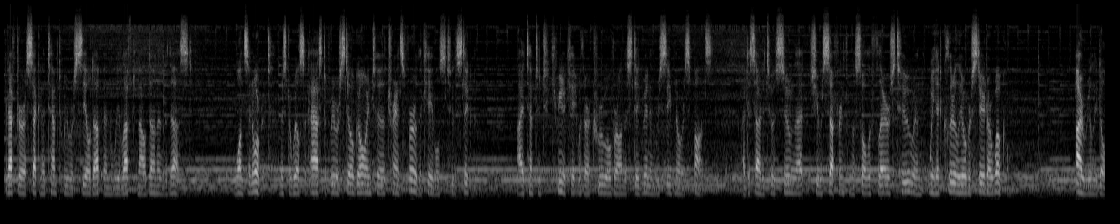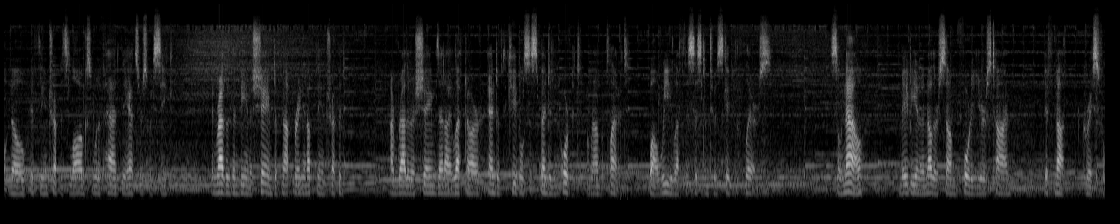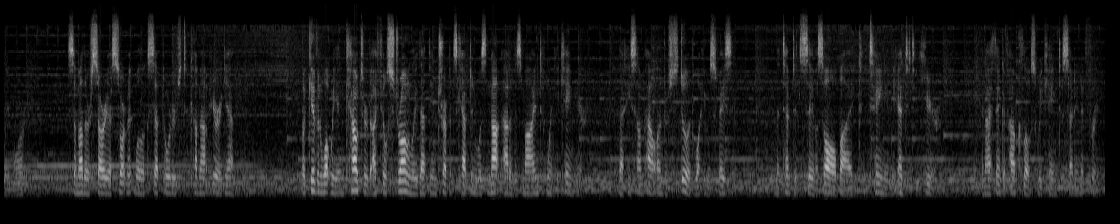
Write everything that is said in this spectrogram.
but after a second attempt we were sealed up and we left Maldone in the dust. Once in orbit, Mr. Wilson asked if we were still going to transfer the cables to the Stigman. I attempted to communicate with our crew over on the Stigman and received no response. I decided to assume that she was suffering from the solar flares too, and we had clearly overstayed our welcome. I really don't know if the Intrepid's logs would have had the answers we seek, and rather than being ashamed of not bringing up the Intrepid, I'm rather ashamed that I left our end of the cable suspended in orbit around the planet, while we left the system to escape the flares. So now, maybe in another some 40 years' time, if not gracefully more, some other sorry assortment will accept orders to come out here again. But given what we encountered, I feel strongly that the Intrepid's captain was not out of his mind when he came here, that he somehow understood what he was facing, and attempted to save us all by containing the entity here. And I think of how close we came to setting it free.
